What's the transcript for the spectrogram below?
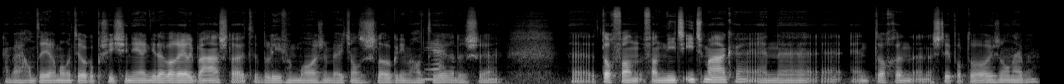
En wij hanteren momenteel ook een positionering die daar wel redelijk bij aansluit. Believe in more is een beetje onze slogan die we hanteren. Ja. Dus uh, uh, toch van, van niets iets maken en, uh, en toch een, een stip op de horizon hebben.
